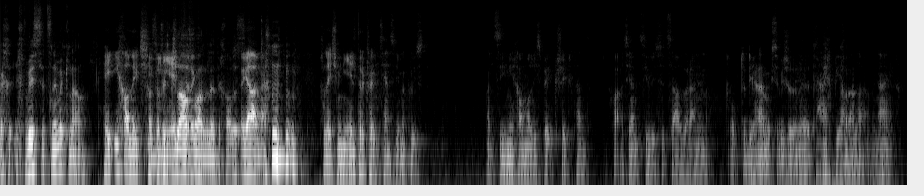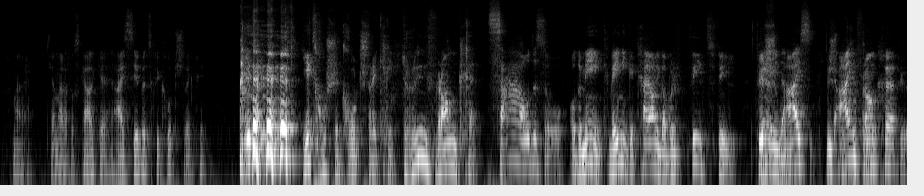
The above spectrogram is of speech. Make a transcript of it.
ich, ich wüsste jetzt nicht mehr genau. Hey, ich habe letztens habe so meine viel Schlaf Eltern... wandelt, ich alles. Ja, nein. ich habe letztens meine Eltern gefragt, sie haben es nicht mehr gewusst. Wenn sie mich einmal ins Bett geschickt haben. Sie, haben, sie wissen es selber auch nicht mehr. Ob du die Heim bist oder nicht. Nein, ich bin einmal... Nein, ich meine, sie haben mir einfach das Geld gegeben. 1,70 für die Kurzstrecke. Jetzt, jetzt kostet Kurzstrecke 3 Franken 10 oder so. Oder mehr, weniger, keine Ahnung, aber viel zu viel. Früher mit, eins, mit Franken... teuer.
